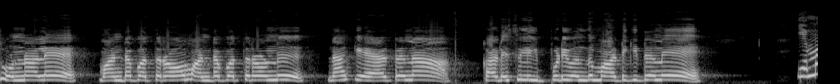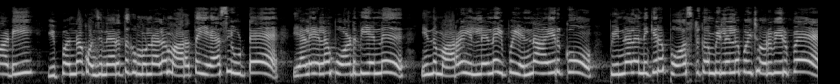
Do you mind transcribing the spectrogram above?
சொன்னாலே மண்டபத்திரம் மண்டபத்திரம்னு நான் கேட்டேனா கடைசியில் இப்படி வந்து மாட்டிக்கிட்டேனே. எம்மாடி இப்ப என்ன கொஞ்ச நேரத்துக்கு முன்னால மரத்தை ஏசி விட்டே இலையெல்லாம் போடுதியன்னு. இந்த மரம் இல்லைன்னா இப்ப என்ன ஆயிருக்கும்? பின்னால நிக்கிற போஸ்ட் கம்பியில போய் சொருவி இருப்பேன்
